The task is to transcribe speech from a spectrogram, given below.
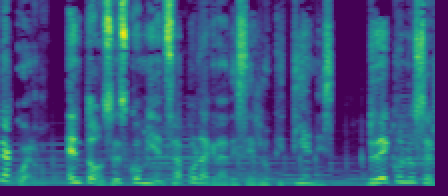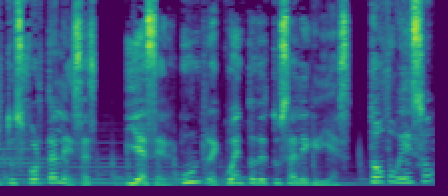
De acuerdo. Entonces comienza por agradecer lo que tienes, reconocer tus fortalezas y hacer un recuento de tus alegrías. Todo eso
